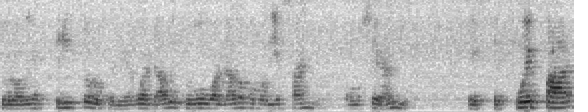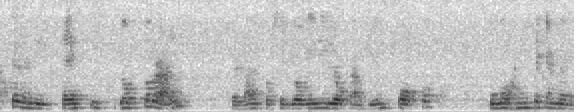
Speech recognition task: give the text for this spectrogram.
yo lo había escrito, lo tenía guardado y estuvo guardado como 10 años, 11 años. Este, fue parte de mi tesis doctoral, ¿verdad? Entonces yo vine y lo cambié un poco. Hubo gente que me,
